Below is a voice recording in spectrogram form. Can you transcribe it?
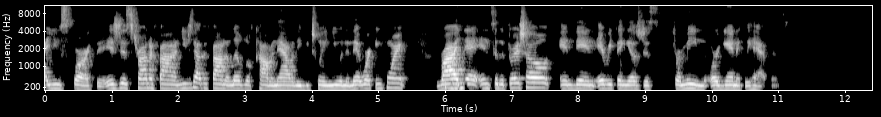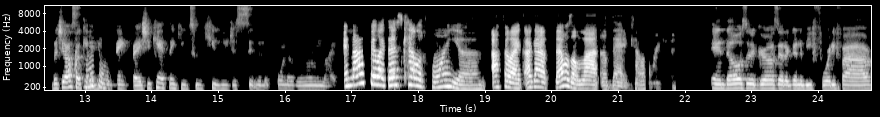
How you sparked it. It's just trying to find, you just have to find a level of commonality between you and the networking point, ride mm-hmm. that into the threshold, and then everything else just, for me, organically happens. But you also can't think face. You can't think you too cute. You just sitting in the corner of a room like. And I feel like that's California. I feel like I got that was a lot of that in California. And those are the girls that are going to be 45.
